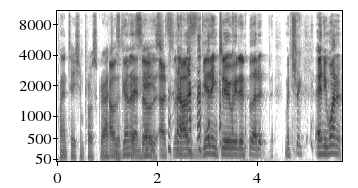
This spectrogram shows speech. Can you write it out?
Plantation Pro Scratch. I was gonna Ben so Hayes. that's what I was getting to. We didn't let it matric. And you wanted.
